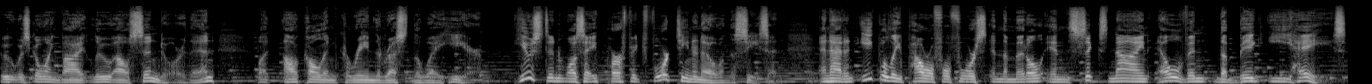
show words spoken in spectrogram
who was going by Lou Alcindor then, but I'll call him Kareem the rest of the way here. Houston was a perfect 14 0 in the season and had an equally powerful force in the middle in 6'9 Elvin the Big E Hayes.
